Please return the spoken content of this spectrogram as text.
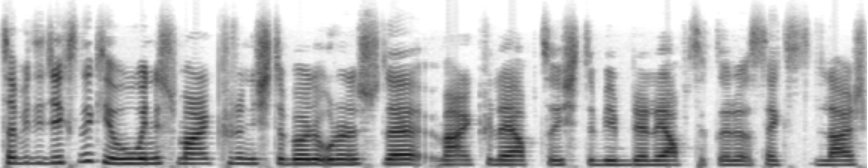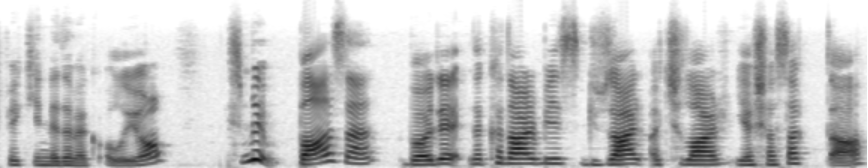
Tabii diyeceksin ki bu Venüs Merkür'ün işte böyle Uranüs'le Merkür'le yaptığı işte birbirleriyle yaptıkları sekstiller peki ne demek oluyor? Şimdi bazen böyle ne kadar biz güzel açılar yaşasak da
